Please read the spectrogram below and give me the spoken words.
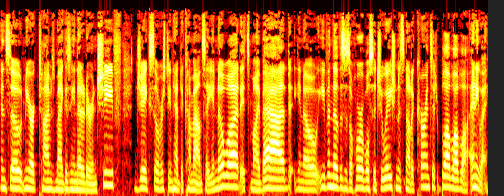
And so New York Times Magazine editor in chief, Jake Silverstein had to come out and say, you know what? It's my bad. You know, even though this is a horrible situation, it's not a current situation, blah, blah, blah. Anyway,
